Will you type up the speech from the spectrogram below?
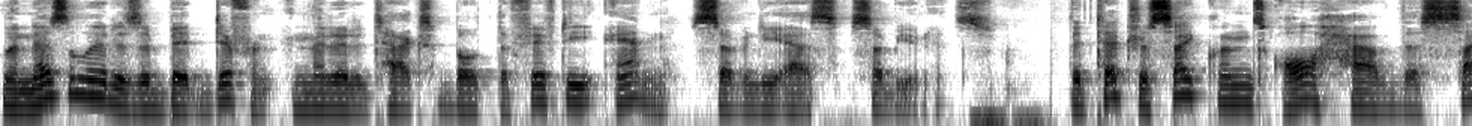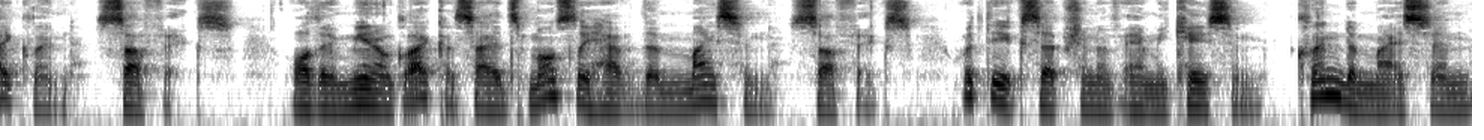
Linezolid is a bit different in that it attacks both the 50 and 70S subunits. The tetracyclines all have the cyclin suffix, while the aminoglycosides mostly have the mycin suffix, with the exception of amikacin. Clindamycin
